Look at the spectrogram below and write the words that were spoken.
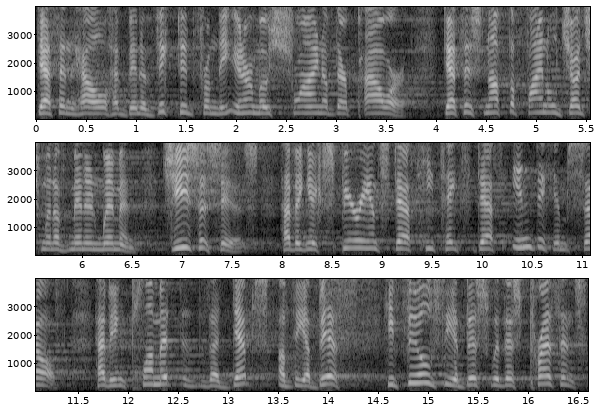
Death and hell have been evicted from the innermost shrine of their power. Death is not the final judgment of men and women. Jesus is. Having experienced death, he takes death into himself. Having plummeted the depths of the abyss, he fills the abyss with his presence.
